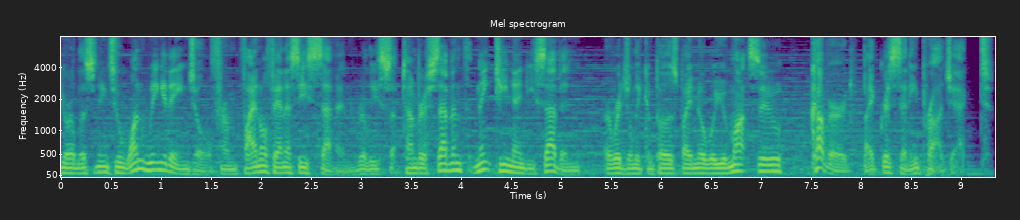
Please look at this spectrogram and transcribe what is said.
You're listening to One Winged Angel from Final Fantasy VII, released September 7th, 1997, originally composed by Nobuo Uematsu, covered by Grissini Project.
